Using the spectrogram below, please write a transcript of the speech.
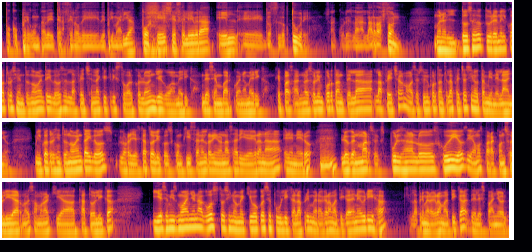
pero poco pregunta de tercero de, primaria, ¿por qué se celebra el 12 eh, de octubre? O sea, ¿cuál es la, razón? Bueno, el 12 de octubre de 1492 es la fecha en la que Cristóbal Colón llegó a América, desembarcó en América. ¿Qué pasa? No es solo importante la, la, fecha, no va a ser solo importante la fecha, sino también el año. 1492, los reyes católicos conquistan el reino nazarí de Granada en enero. Luego en marzo expulsan a los judíos, digamos, para consolidar esa monarquía católica. Y ese mismo año, en agosto, si no me equivoco, se publica la primera gramática de Nebrija, que es la primera gramática del español.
